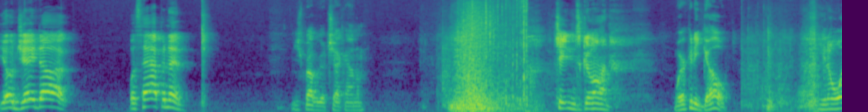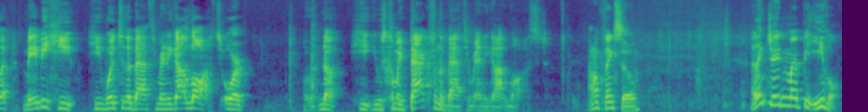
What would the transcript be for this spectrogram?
Yo, J Dog, what's happening? You should probably go check on him. Jaden's gone. Where could he go? You know what? Maybe he he went to the bathroom and he got lost, or, or no, he he was coming back from the bathroom and he got lost. I don't think so. I think Jaden might be evil.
